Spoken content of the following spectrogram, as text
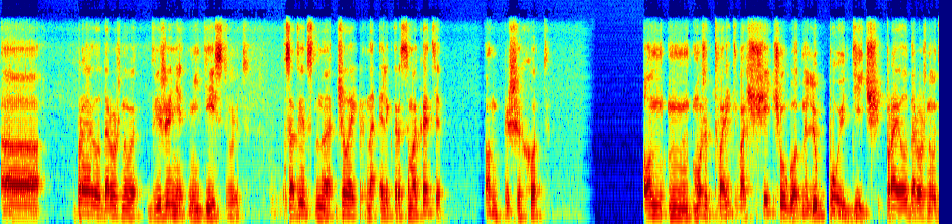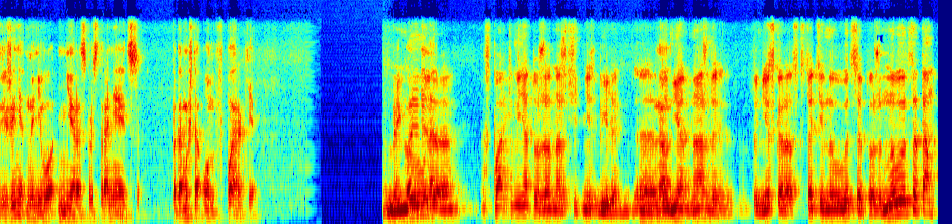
э, правила дорожного движения не действуют. Соответственно, человек на электросамокате, он пешеход – он может творить вообще что угодно, любую дичь. Правила дорожного движения на него не распространяются. Потому что он в парке. Прикольно? Ну, да. В парке меня тоже однажды чуть не сбили. Э, Но. Ну, не однажды, то несколько раз. Кстати, на ВВЦ тоже. На ВВЦ там,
